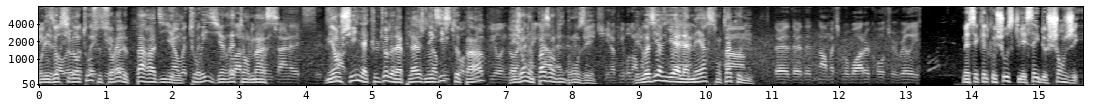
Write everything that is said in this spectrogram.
Pour les Occidentaux, ce serait le paradis et les touristes viendraient en masse. Mais en Chine, la culture de la plage n'existe pas, les gens n'ont pas envie de bronzer. Les loisirs liés à la mer sont inconnus. Mais c'est quelque chose qu'il essaye de changer.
